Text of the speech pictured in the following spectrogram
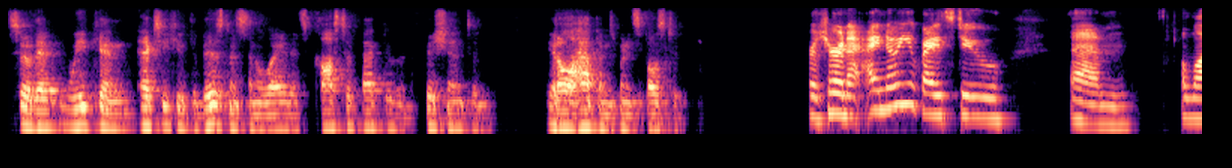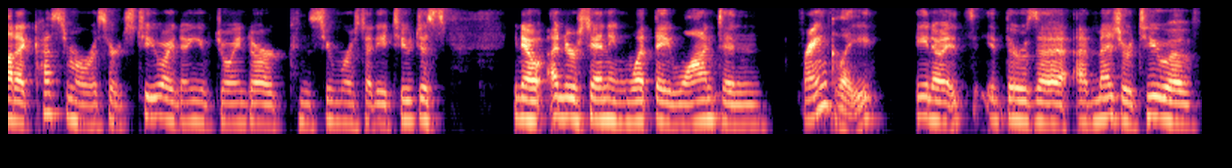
so that we can execute the business in a way that's cost effective and efficient and it all happens when it's supposed to. For sure. And I know you guys do um, a lot of customer research too. I know you've joined our consumer study too, just, you know, understanding what they want. And frankly, you know, it's, it, there's a, a measure too of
